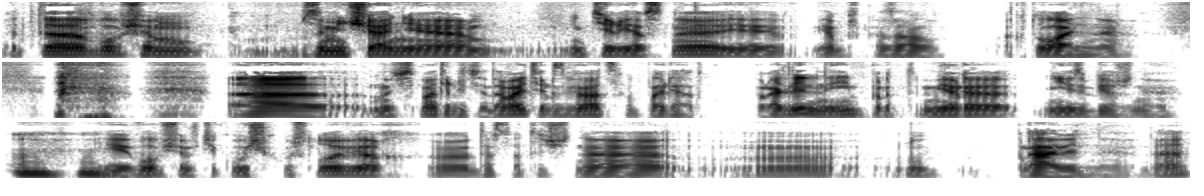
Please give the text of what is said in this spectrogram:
Это, в общем, замечание интересное, и, я бы сказал, актуальное. А, Значит, смотрите, давайте разбираться по порядку. Параллельный импорт – мера неизбежная. Мгм. И, в общем, в текущих условиях э, достаточно э, ну, правильная, да.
